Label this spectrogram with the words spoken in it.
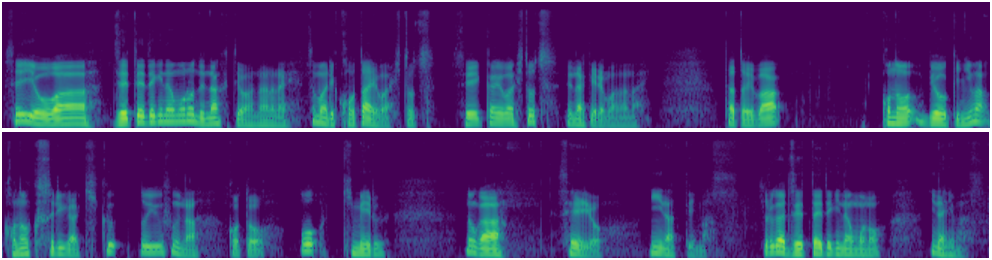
西洋は絶対的なものでなくてはならない。つまり答えは一つ、正解は一つでなければならない。例えば、この病気にはこの薬が効くというふうなことを決めるのが西洋になっています。それが絶対的なものになります。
